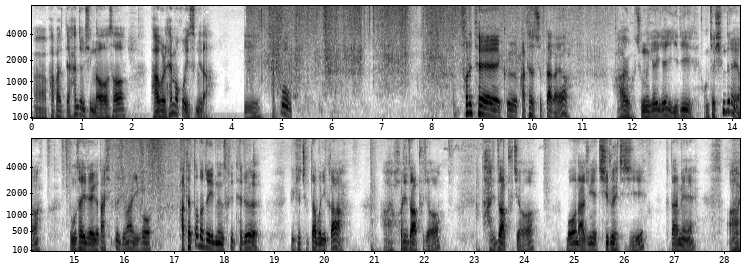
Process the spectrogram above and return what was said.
어, 밥할 때 한 점씩 넣어서 밥을 해 먹고 있습니다. 이 자꾸 서리태 그 밭에서 줍다가요. 아유 죽는 게 이게 일이 엄청 힘드네요. 농사일이라는 게다 힘들지만 이거 밭에 떨어져 있는 서리태를 이렇게 줍다 보니까 아, 허리도 아프죠. 다리도 아프죠. 뭐 나중에 지루해지지. 그 다음에 아휴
